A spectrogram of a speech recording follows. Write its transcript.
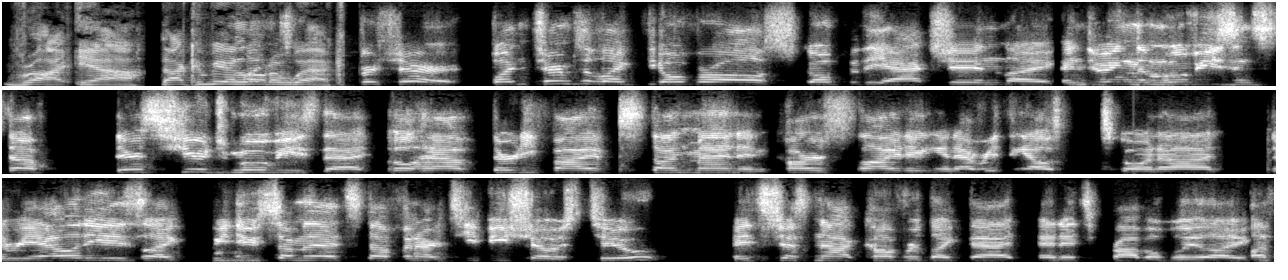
Right. Yeah. That can be a lot of work. For sure. But in terms of like the overall scope of the action, like and doing the movies and stuff, there's huge movies that will have 35 stuntmen and cars sliding and everything else going on. The reality is like we do some of that stuff in our TV shows too. It's just not covered like that. And it's probably like a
